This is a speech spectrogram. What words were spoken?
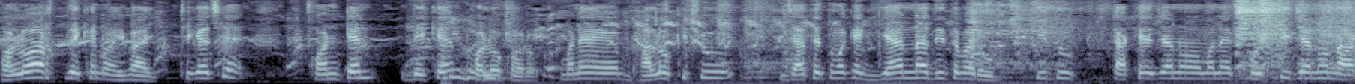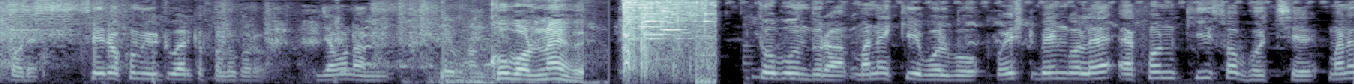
ফলোয়ার্স দেখে নয় ভাই ঠিক আছে? কন্টেন্ট দেখে ফলো করো। মানে ভালো কিছু যাতে তোমাকে জ্ঞান না দিতে পারুক কিন্তু তাকে যেন মানে ক্ষতি যেন না করে সেই রকম ইউটিউবারকে ফলো করো। যেমন আমি। খুব অন্যায় হয়ে তো বন্ধুরা মানে কি বলব ওয়েস্ট বেঙ্গলে এখন কি সব হচ্ছে? মানে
